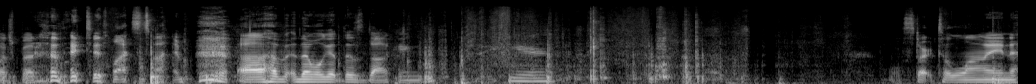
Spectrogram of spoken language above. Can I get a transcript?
much better than they did last time. Um, and then we'll get this docking here. We'll start to line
